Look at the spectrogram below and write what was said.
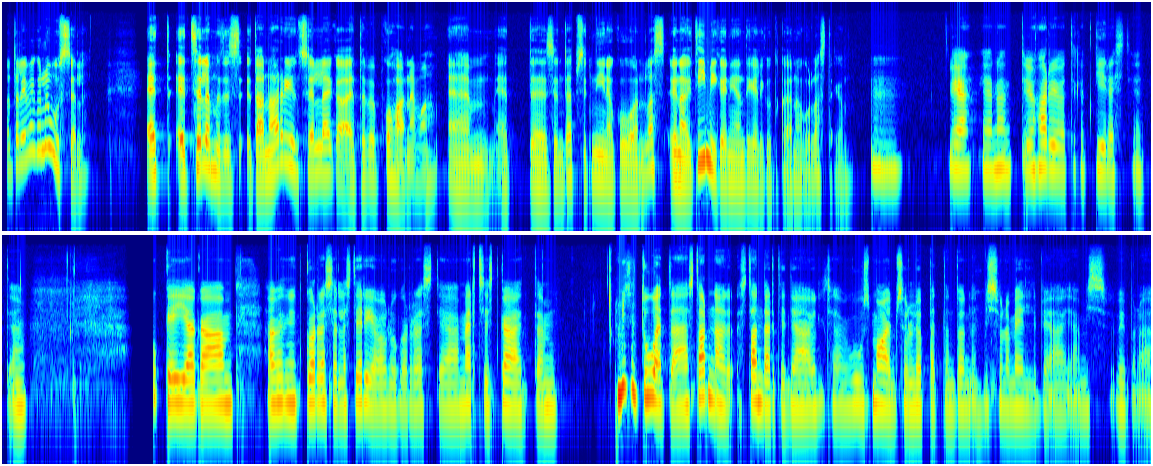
no ta oli väga lõbus seal et, et selles mõttes ta on harjunud sellega, et ta peab kohanema. Ehm, et see on täpselt nii, nagu on last-, no tiimiga, nii on tegelikult ka nagu lastega mm.. jah, ja nad ju harjuvad tegelikult kiiresti, et äh, okei okay,, aga, aga nüüd korra sellest eriolukorrast ja märtsist ka, et ähm, mis need uued standardid ja üldse uus maailm sulle õpetanud on, et mis sulle meeldib ja, ja mis võib-olla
